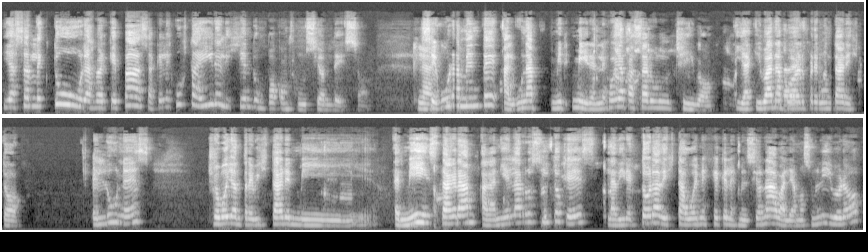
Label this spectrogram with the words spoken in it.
y hacer lecturas, ver qué pasa, que les gusta ir eligiendo un poco en función de eso. Seguramente alguna, miren, les voy a pasar un chivo y, van a poder preguntar esto. El lunes yo voy a entrevistar en mi, en mi Instagram a Daniela Rosito, que es la directora de esta ONG que les mencionaba, leamos un libro.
